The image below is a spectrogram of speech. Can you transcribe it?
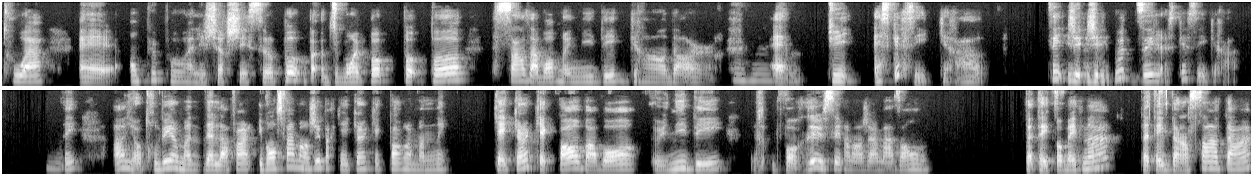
toi, eh, on ne peut pas aller chercher ça. Pas, du moins, pas, pas, sans avoir une idée de grandeur. Mmh puis, est-ce que c'est grave? J'ai le goût de dire, est-ce que c'est grave? Mmh. Ah, ils ont trouvé un modèle d'affaires. Ils vont se faire manger par quelqu'un quelque part un moment donné. Quelqu'un quelque part va avoir une idée, va réussir à manger Amazon. Peut-être pas maintenant, peut-être dans 100 ans,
